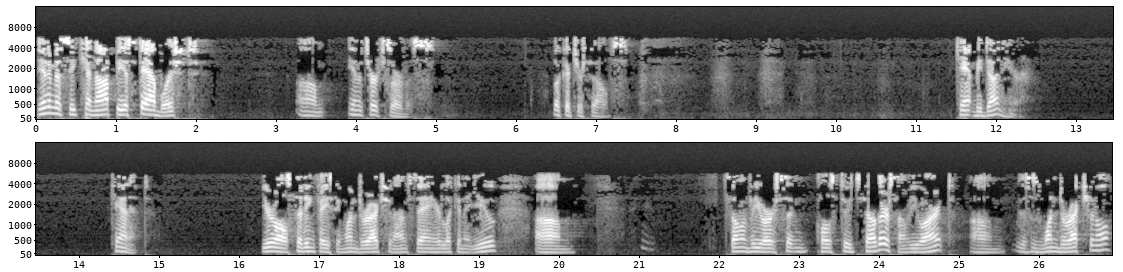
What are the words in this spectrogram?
Intimacy cannot be established um, in a church service. Look at yourselves. Can't be done here can it? You're all sitting facing one direction. I'm standing here looking at you. Um, some of you are sitting close to each other, some of you aren't. Um, this is one directional.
